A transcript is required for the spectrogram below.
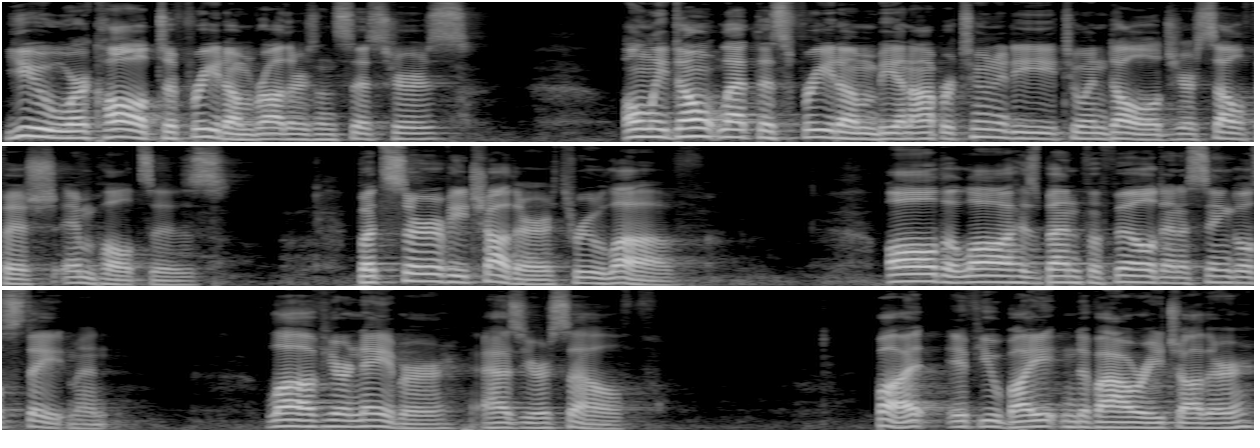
You were called to freedom, brothers and sisters. Only don't let this freedom be an opportunity to indulge your selfish impulses, but serve each other through love. All the law has been fulfilled in a single statement love your neighbor as yourself. But if you bite and devour each other,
